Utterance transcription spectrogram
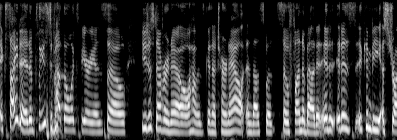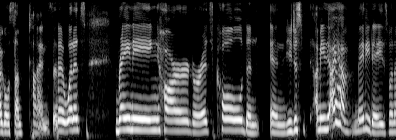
excited and pleased about the whole experience. So you just never know how it's going to turn out, and that's what's so fun about it. It it is it can be a struggle sometimes, and when it's raining hard or it's cold and and you just i mean i have many days when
